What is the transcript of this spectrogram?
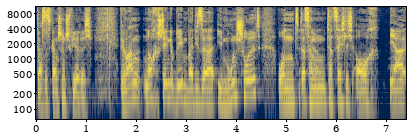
Das ist ganz schön schwierig. Wir waren noch stehen geblieben bei dieser Immunschuld und das haben tatsächlich auch ja,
